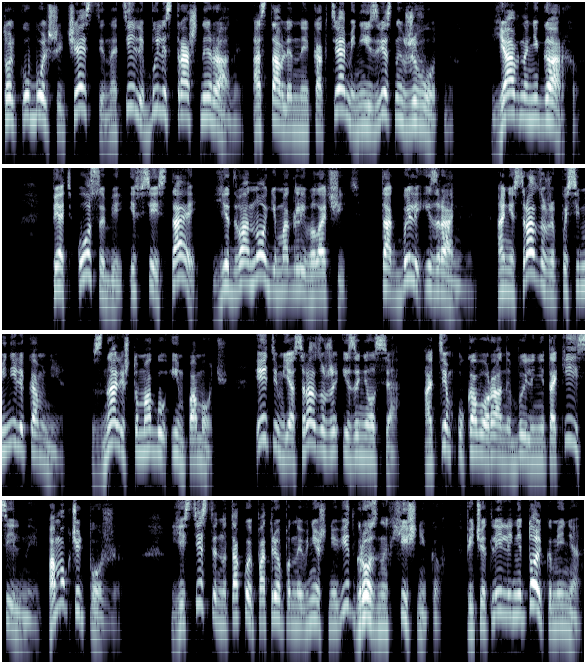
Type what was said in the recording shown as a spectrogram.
только у большей части на теле были страшные раны, оставленные когтями неизвестных животных. Явно не гархов. Пять особей из всей стаи едва ноги могли волочить. Так были изранены. Они сразу же посеменили ко мне. Знали, что могу им помочь. Этим я сразу же и занялся. А тем, у кого раны были не такие сильные, помог чуть позже. Естественно, такой потрепанный внешний вид грозных хищников впечатлили не только меня,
